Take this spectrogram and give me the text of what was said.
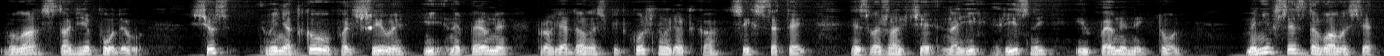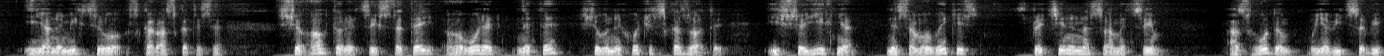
була стадія подиву. Щось винятково фальшиве і непевне проглядалось під кожного рядка цих статей, незважаючи на їх грізний і впевнений тон. Мені все здавалося, і я не міг цього скараскатися, що автори цих статей говорять не те, що вони хочуть сказати, і що їхня несамовитість спричинена саме цим. А згодом, уявіть собі,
